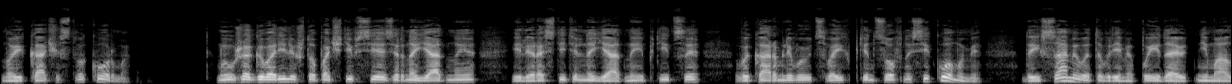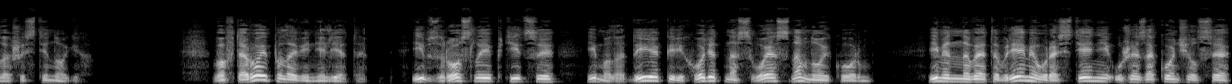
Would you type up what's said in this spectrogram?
но и качество корма. Мы уже говорили, что почти все зерноядные или растительноядные птицы выкармливают своих птенцов насекомыми, да и сами в это время поедают немало шестиногих. Во второй половине лета и взрослые птицы, и молодые переходят на свой основной корм. Именно в это время у растений уже закончился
